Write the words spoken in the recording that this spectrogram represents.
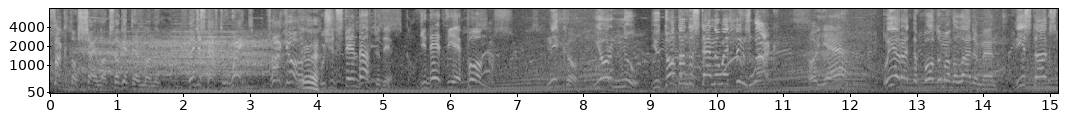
Fuck those Shylocks, they'll get their money. They just have to wait. Fuck you! We should stand up to them. Gideti e ponus. Nico, you're new. You don't understand the way things work. Oh yeah? We are at the bottom of the ladder, man. These thugs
